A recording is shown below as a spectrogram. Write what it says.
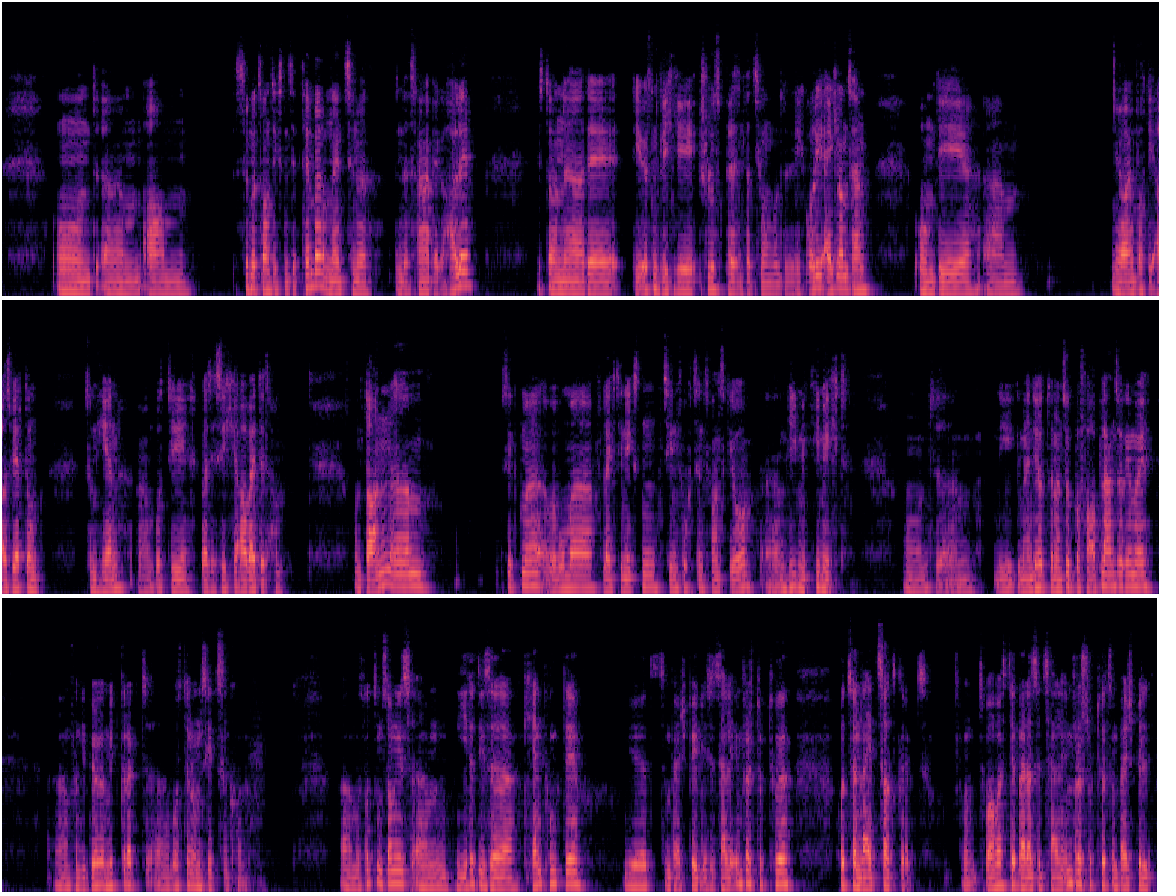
Und ähm, am 27. September um 19 Uhr in der Sangerberger Halle ist dann äh, die, die öffentliche Schlusspräsentation, wo natürlich alle eingeladen sind, um die ähm, ja einfach die Auswertung zum Herrn, äh, was die quasi sicher erarbeitet haben. Und dann ähm, sieht man, wo man vielleicht die nächsten 10, 15, 20 Jahre ähm, hin, hin möchte. Und ähm, die Gemeinde hat dann einen super Fahrplan, sage ich mal, äh, von den Bürgern mitgekriegt, äh, was dann umsetzen kann. Ähm, was noch zum Sagen ist, ähm, jeder dieser Kernpunkte, wie jetzt zum Beispiel die soziale Infrastruktur, hat so einen Leitsatz gekriegt. Und zwar heißt der bei der sozialen Infrastruktur zum Beispiel,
